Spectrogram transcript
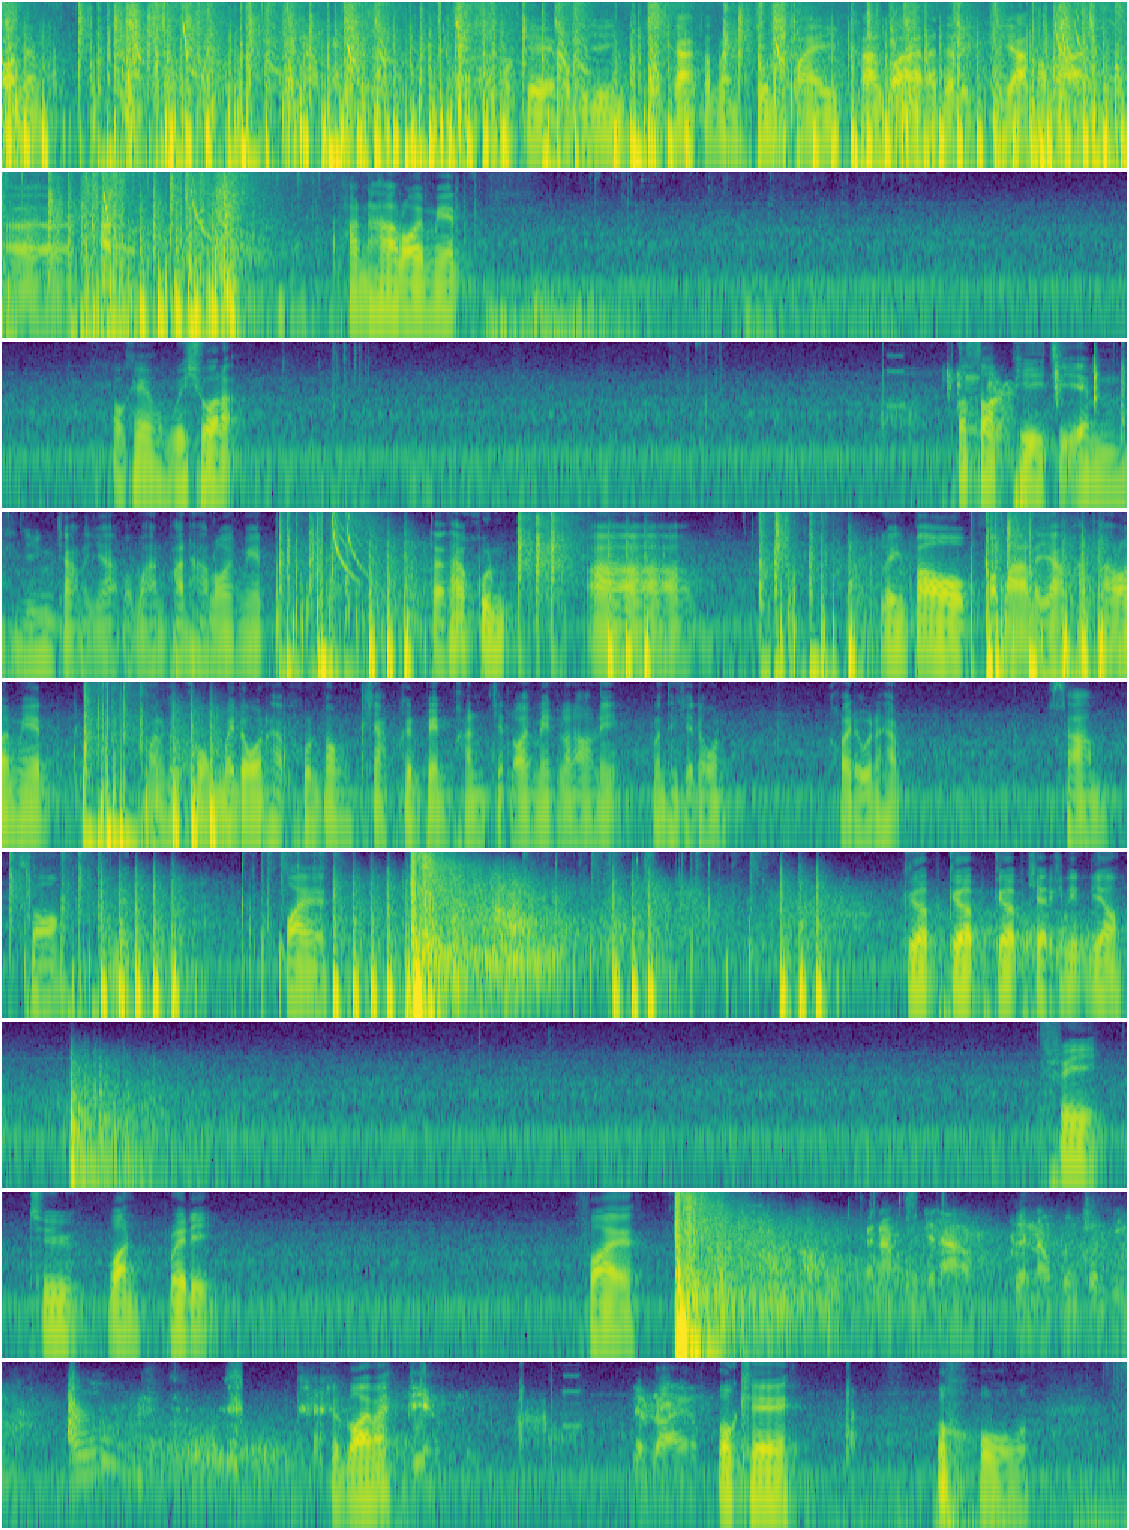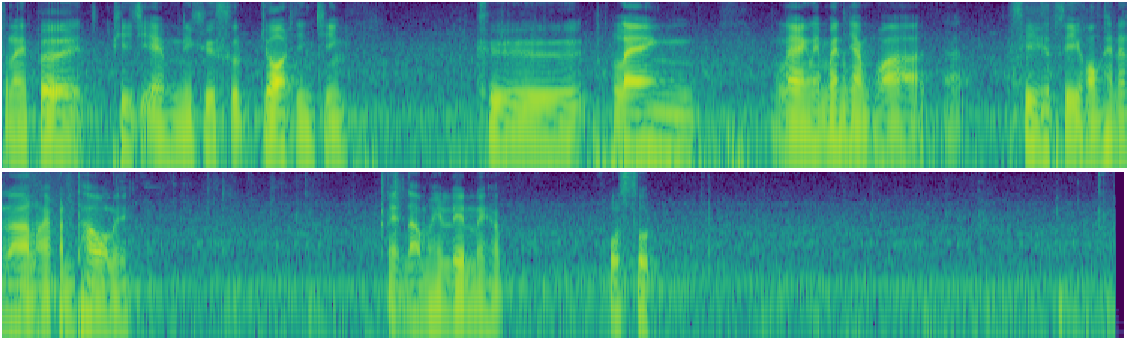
พร้อมยังโอเคผมจะยิงจากตำแหน่งคุณไปคาดว่าน่าจะระยะประมาณพันห้าร้อยเมตรโอเค ผมวิชัวลละทดสอบ PGM ยิงจากระยะประมาณ 1,500 เมตร แต่ถ้าคุณอ่า เล็งเป้าประมาณระยะ 1,500 เมตร มันก็คงไม่โดนครับ คุณต้องขยับขึ้นเป็น 1,700 เมตรราวๆนี้ มันถึงจะโดน คอยดูนะครับ 3 2 1 ปล่อย เกือบเกือบเกือบเฉียดแค่นิดเดียว three two one ready fire จะดาว เพื่อนเอาปืนกลยิงเอ้าเรียบร้อยไหมเดียวเรียบร้อยครับโอเค โอ้โห สไนเปอร์ PGM นี่คือสุดยอดจริง ๆ คือแรงแรงได้แม่นยำกว่าเอ่อ44 ของแคนาดาหลายพันเท่าเลย แนะนำให้เล่นเลยครับ โคตรสุด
